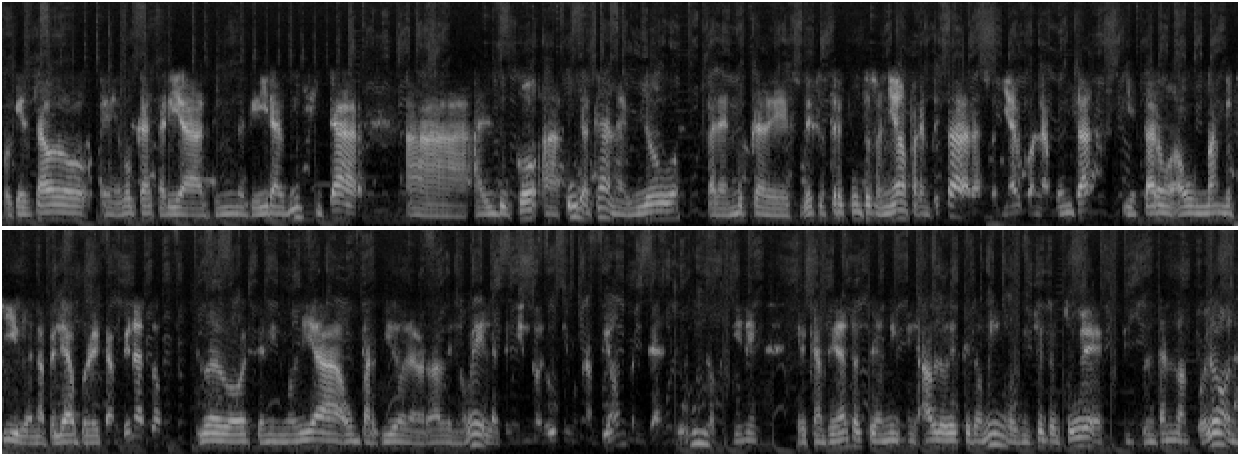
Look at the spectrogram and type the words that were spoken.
porque el sábado eh, Boca estaría teniendo que ir a visitar a, al Ducó, a Huracán, al Globo, para en busca de, de esos tres puntos soñados, para empezar a soñar con la punta y estar aún- más metido en la pelea por el campeonato. Luego, ese mismo día, un partido, la verdad, de novela, teniendo al último campeón frente al segundo que tiene el campeonato. Este domingo, hablo de este domingo, el 17 de octubre, enfrentando a Colón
